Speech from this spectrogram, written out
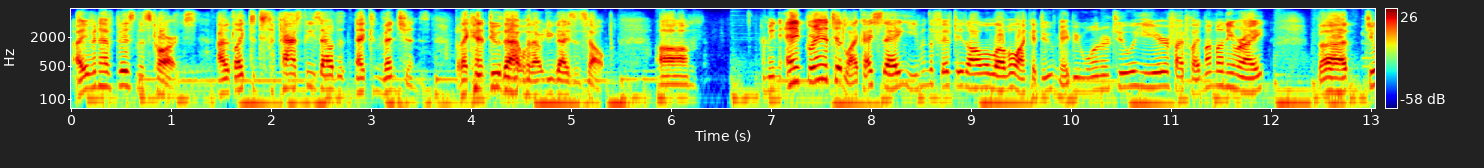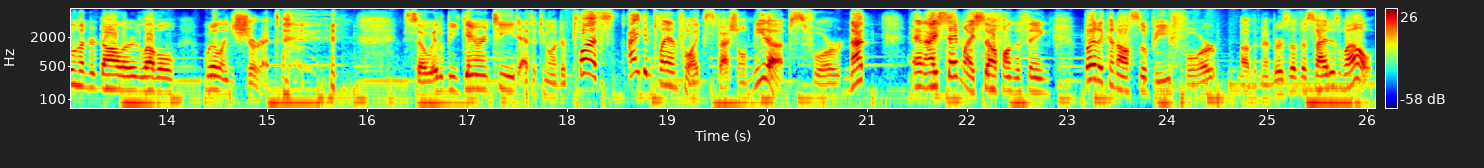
I even have business cards. I would like to pass these out at conventions, but I can't do that without you guys' help. Um, I mean, and granted, like I say, even the $50 level, I could do maybe one or two a year if I play my money right, but $200 level will ensure it. so it'll be guaranteed at the 200 plus i can plan for like special meetups for not and i say myself on the thing but it can also be for other members of the site as well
